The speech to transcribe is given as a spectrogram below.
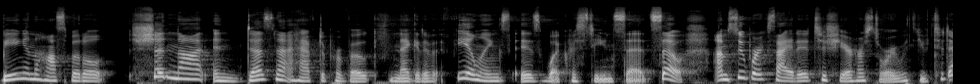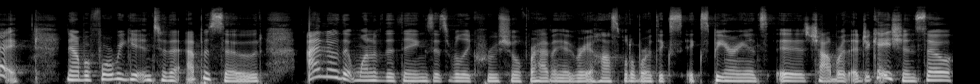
Being in the hospital should not and does not have to provoke negative feelings, is what Kristine said. So I'm super excited to share her story with you today. Now, before we get into the episode, I know that one of the things that's really crucial for having a great hospital birth ex- experience is childbirth education. So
